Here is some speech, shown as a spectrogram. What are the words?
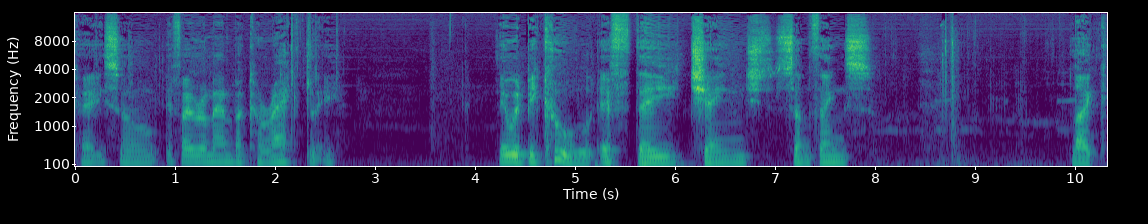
Okay, so if I remember correctly, it would be cool if they changed some things. Like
